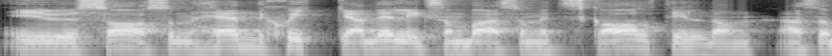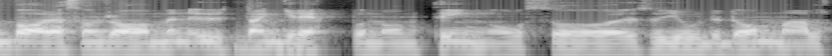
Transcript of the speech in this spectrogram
i USA som Head skickade liksom bara som ett skal till dem. Alltså bara som ramen utan mm. grepp och någonting och så, så gjorde de allt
